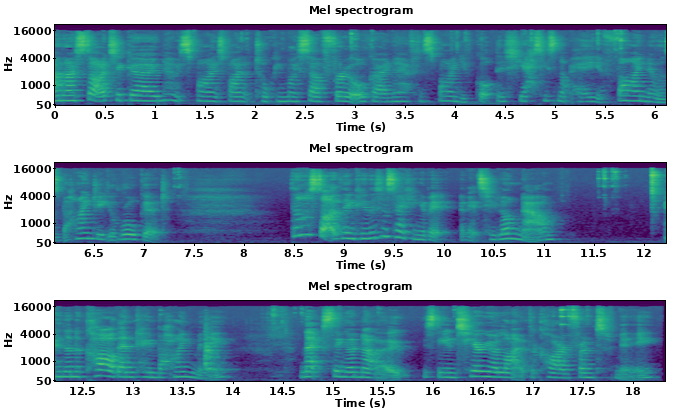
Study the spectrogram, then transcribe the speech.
And I started to go, no, it's fine, it's fine. Talking myself through it all, going, no, everything's fine. You've got this. Yes, he's not here. You're fine. No one's behind you. You're all good. Then I started thinking, this is taking a bit, a bit too long now. And then a car then came behind me. Next thing I know is the interior light of the car in front of me.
